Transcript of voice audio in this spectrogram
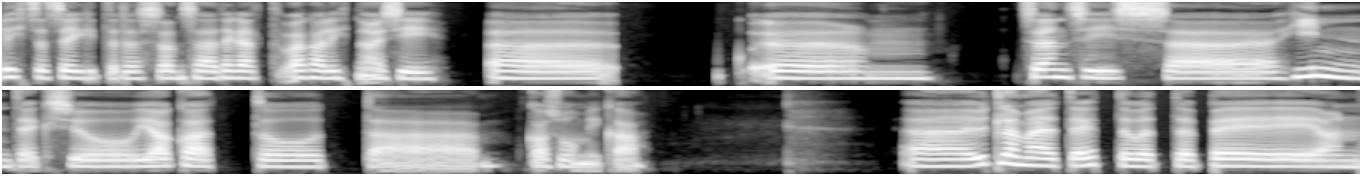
lihtsalt selgitades on see tegelikult väga lihtne asi. see on siis hind, eks ju, jagatud kasumiga. ütleme, et ettevõtte PE on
